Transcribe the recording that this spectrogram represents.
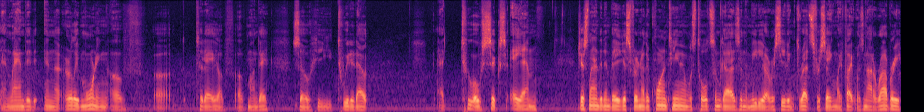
and landed in the early morning of uh, today of, of Monday. So he tweeted out at 2:06 a.m. Just landed in Vegas for another quarantine and was told some guys in the media are receiving threats for saying my fight was not a robbery.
